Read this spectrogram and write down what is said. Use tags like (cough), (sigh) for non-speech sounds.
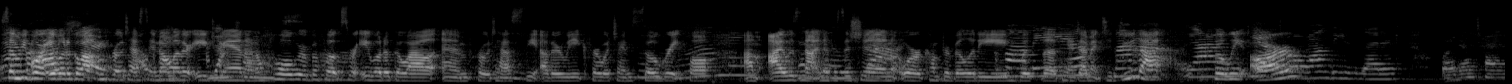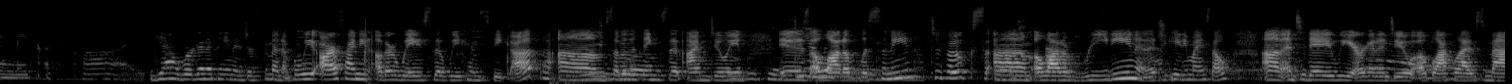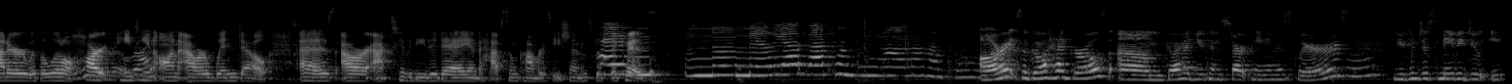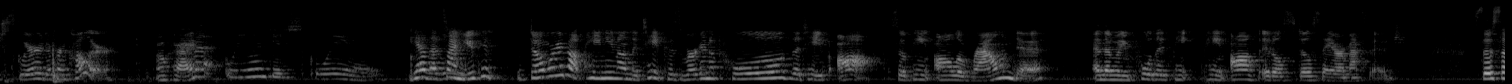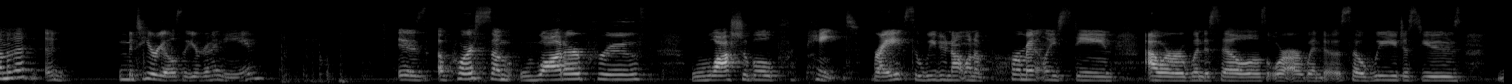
some people were able to go out and protest. I know Mother Adrian and a whole group of folks were able to go out and protest the other week, for which I'm so grateful. Um, I was not in a position or comfortability with the pandemic to do that, but we are on these letters. We're gonna try to make a. Yeah, we're gonna paint in just a minute, but we are finding other ways that we can speak up. Um, some of the things that I'm doing is a lot of listening to folks, um, a lot of reading and educating myself. Um, and today we are gonna do a Black Lives Matter with a little heart painting on our window as our activity today and to have some conversations with the kids. No, Amelia got something on her paint. All right, so go ahead, girls. Um, go ahead, you can start painting the squares. You can just maybe do each square a different color. Okay. But we want to do squares. Yeah, that's fine. You can, don't worry about painting on the tape because we're going to pull the tape off. So paint all around it. And then when we pull the paint, paint off, it'll still say our message. So some of the uh, materials that you're going to need is, of course, some waterproof, washable paint, right? So we do not want to permanently stain our windowsills or our windows. So we just use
